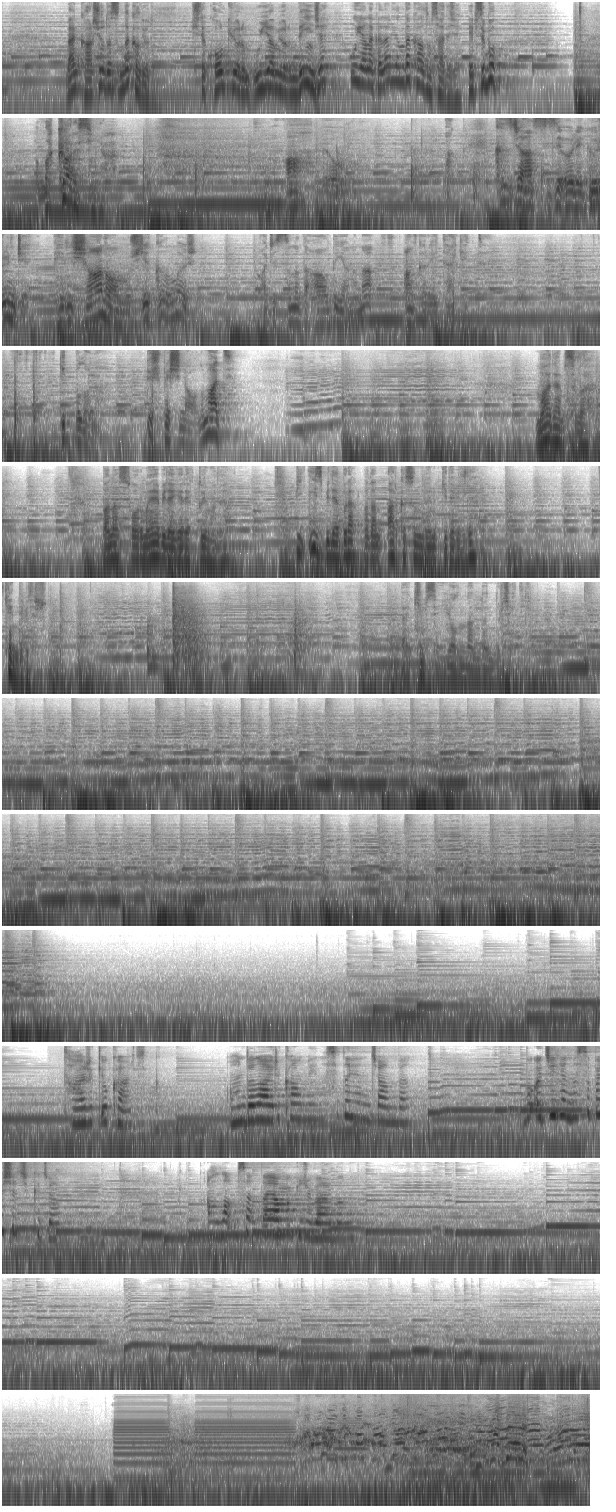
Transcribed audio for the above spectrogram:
Ben karşı odasında kalıyordum. İşte korkuyorum, uyuyamıyorum deyince uyuyana kadar yanında kaldım sadece. Hepsi bu. Allah kahretsin ya. Ah be oğlum. Bak kızcağız sizi öyle görünce perişan olmuş, yıkılmış. Acısını da aldı yanına Ankara'yı terk etti. Git bul onu. Düş peşine oğlum hadi. Madem Sıla bana sormaya bile gerek duymadı. Bir iz bile bırakmadan arkasını dönüp gidebildi. Kendi bilir. Ben kimseyi yolundan döndürecek değilim. Tarık yok artık. Ondan ayrı kalmaya nasıl dayanacağım ben? Bu acıyla nasıl başa çıkacağım? Allah'ım sen dayanma gücü ver bana. Dikkat et!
